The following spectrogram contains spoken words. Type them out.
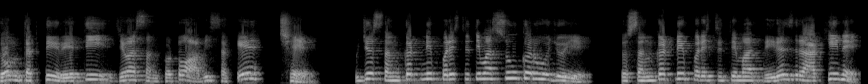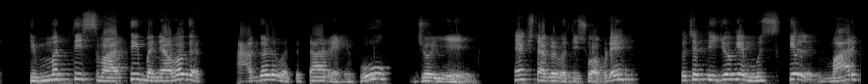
ધોમ ધકતી રેતી જેવા સંકટો આવી શકે છે. બીજો, સંકટની પરિસ્થિતિમાં શું કરવું જોઈએ? તો સંકટની પરિસ્થિતિમાં ધીરજ રાખીને હિંમતથી સ્વાર્થી બન્યા વગર આગળ વધતા રહેવું જોઈએ. નેક્સ્ટ આગળ વધીશું આપણે. તો છે ત્રીજો કે મુશ્કેલ માર્ગ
